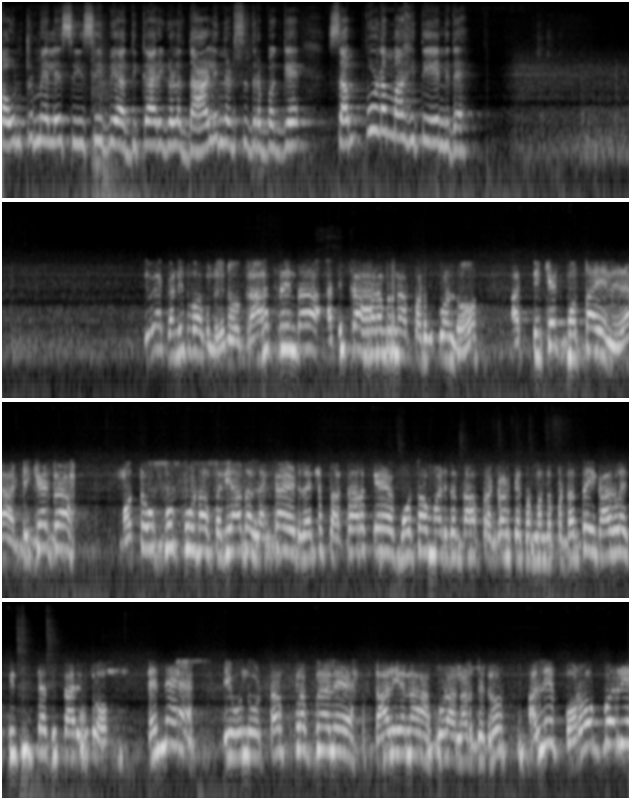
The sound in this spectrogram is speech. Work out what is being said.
counter ಮೇಲೆ ಸಿಸಿಬಿ ಅಧಿಕಾರಿಗಳ ದಾಳಿ ನಡೆಸಿದ್ರ ಬಗ್ಗೆ ಸಂಪೂರ್ಣ ಮಾಹಿತಿ ಏನಿದೆ? ಏನು ಗ್ರಾಹಕರಿಂದ ಅಧಿಕ ಹಣವನ್ನ ಪಡೆದುಕೊಂಡು ಆ ಟಿಕೆಟ್ ಮೊತ್ತ ಏನಿದೆ, ಆ ಟಿಕೆಟ್ ಮೊತ್ತವು ಕೂಡ ಸರಿಯಾದ ಲೆಕ್ಕ ಹಿಡಿದ್ರೆ ಸರ್ಕಾರಕ್ಕೆ ಮೋಸ ಮಾಡಿದಂತಹ ಪ್ರಕರಣಕ್ಕೆ ಸಂಬಂಧಪಟ್ಟಂತೆ ಈಗಾಗಲೇ ಸಿಸಿಸಿ ಅಧಿಕಾರಿಗಳು ನಿನ್ನೆ ಈ ಒಂದು ಟರ್ಫ್ ಕ್ಲಬ್ ಮೇಲೆ ದಾಳಿಯನ್ನ ಕೂಡ ನಡೆಸಿದ್ರು. ಅಲ್ಲಿ ಬರೋಬ್ಬರಿ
